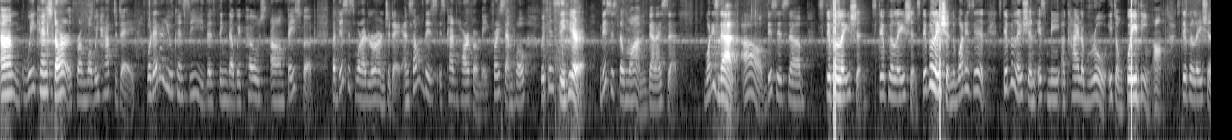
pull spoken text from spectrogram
and we can start from what we have today. Whatever you can see the thing that we post on Facebook, but this is what I learned today, and some of this is kind of hard for me. For example, we can see here. This is the one that I said. What is that? Oh, this is. Uh, stipulation stipulation stipulation what is it stipulation is me a kind of rule 一种规定啊 stipulation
